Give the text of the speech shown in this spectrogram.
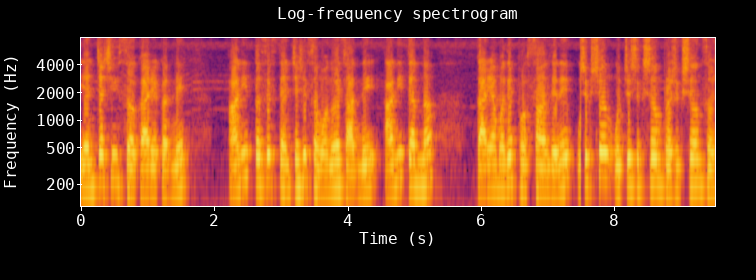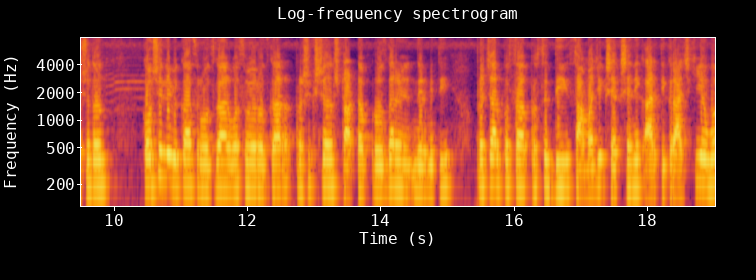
यांच्याशी सहकार्य करणे. आणि तसेच त्यांच्याशी समन्वय साधणे आणि त्यांना कार्यामध्ये प्रोत्साहन देणे. शिक्षण उच्च शिक्षण प्रशिक्षण संशोधन कौशल्य विकास रोजगार व स्वयंरोजगार प्रशिक्षण स्टार्टअप रोजगार निर्मिती प्रचार प्रसार प्रसिद्धी सामाजिक शैक्षणिक आर्थिक राजकीय व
